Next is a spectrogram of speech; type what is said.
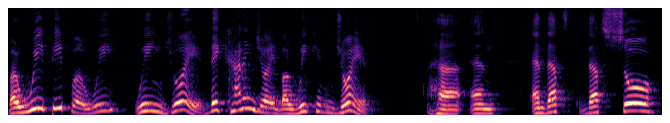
But we people, we, we enjoy it. They can't enjoy it, but we can enjoy it. Uh, and and that's, that's, so,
